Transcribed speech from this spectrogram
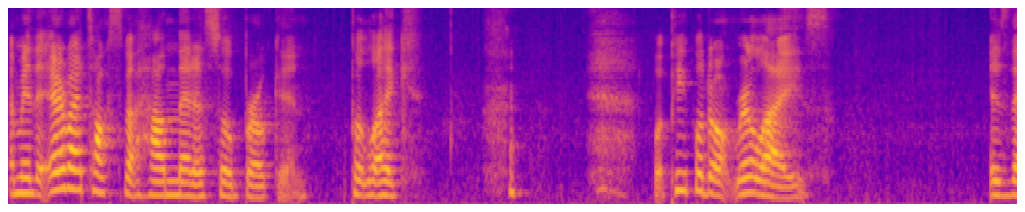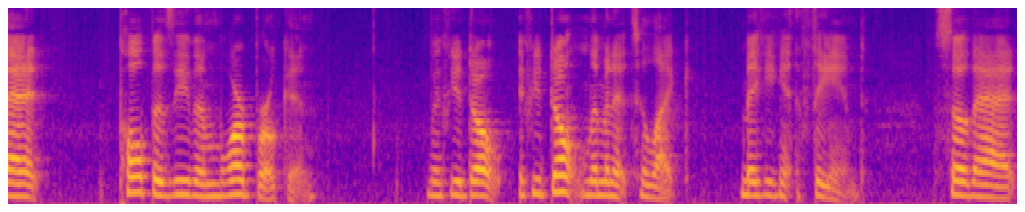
I mean, everybody talks about how meta's so broken, but like, what people don't realize is that pulp is even more broken if you don't if you don't limit it to like making it themed so that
